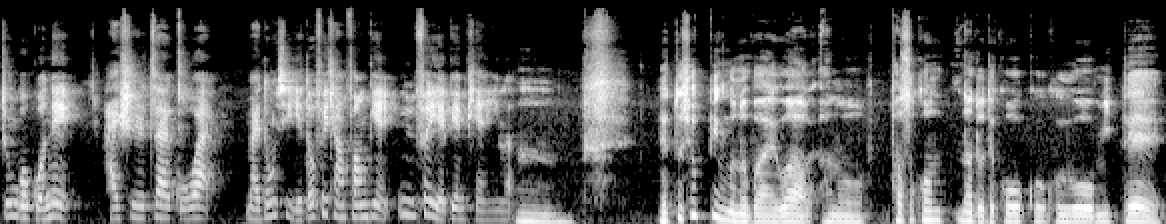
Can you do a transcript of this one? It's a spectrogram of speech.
中国国内还是在国外买东西，也都非常方便，运费也变便宜了。うんネットショッピングの場合は、あの、パソコンなどで広告を見て、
